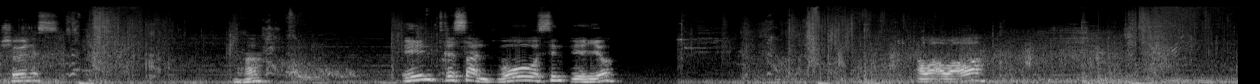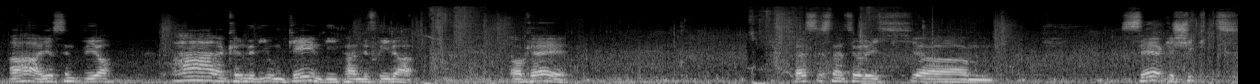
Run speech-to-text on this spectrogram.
Schönes. Aha. Interessant. Wo sind wir hier? Aua, aua, aua. Aha, hier sind wir. Ah, dann können wir die umgehen, die Tante Frieda. Okay. Das ist natürlich ähm, sehr geschickt.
